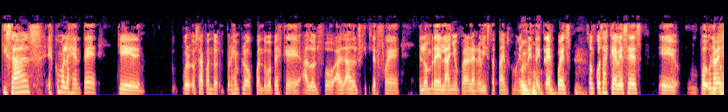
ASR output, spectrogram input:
quizás es como la gente que, por, o sea, cuando, por ejemplo, cuando vos ves que Adolfo, Adolf Hitler fue el hombre del año para la revista Times como en el 33, pues son cosas que a veces eh, una vez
